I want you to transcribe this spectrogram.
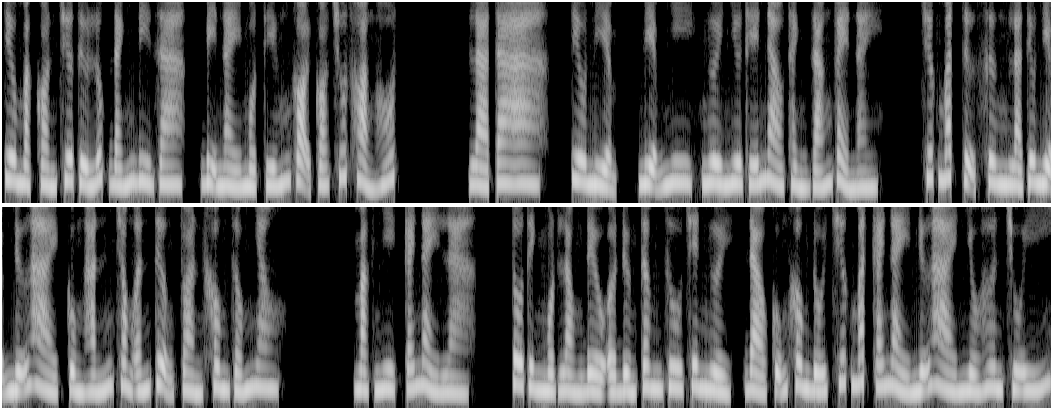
Tiêu mặc còn chưa từ lúc đánh đi ra, bị này một tiếng gọi có chút hoảng hốt. Là ta a tiêu niệm, niệm nhi, ngươi như thế nào thành dáng vẻ này? Trước mắt tự xưng là tiêu niệm nữ hài cùng hắn trong ấn tượng toàn không giống nhau. Mặc nhi, cái này là, tô tình một lòng đều ở đường tâm du trên người, đảo cũng không đối trước mắt cái này nữ hài nhiều hơn chú ý.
